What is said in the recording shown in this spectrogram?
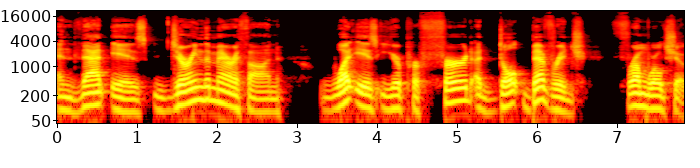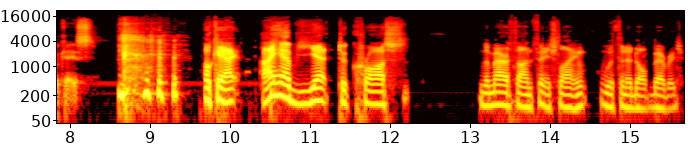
and that is during the marathon, what is your preferred adult beverage from World Showcase? Okay, I I have yet to cross the marathon finish line with an adult beverage.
